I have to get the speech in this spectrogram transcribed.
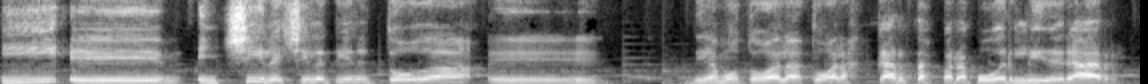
y em, en Chile, Chile tiene toda, eh, digamos, todas las cartas para poder liderar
